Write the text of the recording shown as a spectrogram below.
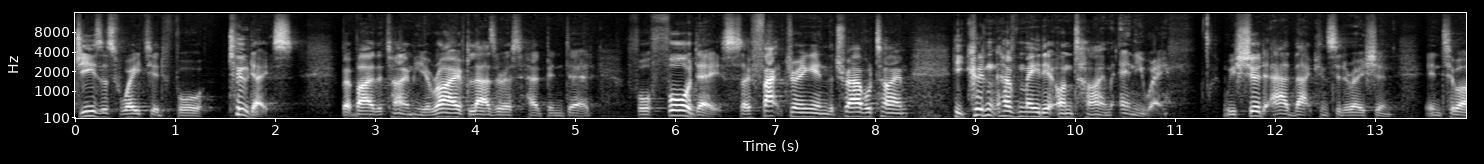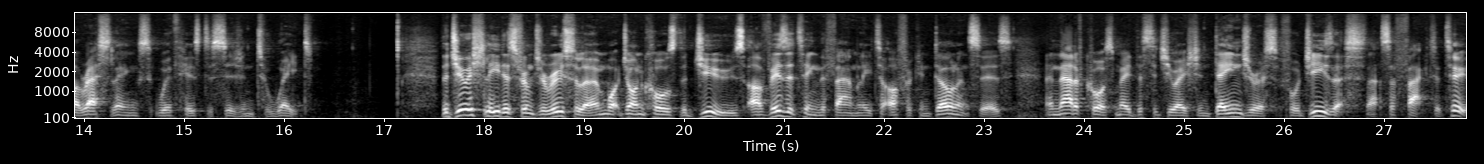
Jesus waited for two days, but by the time he arrived, Lazarus had been dead for four days. So factoring in the travel time, he couldn't have made it on time anyway. We should add that consideration into our wrestlings with his decision to wait. The Jewish leaders from Jerusalem, what John calls the Jews, are visiting the family to offer condolences, and that, of course, made the situation dangerous for Jesus. That's a factor, too.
